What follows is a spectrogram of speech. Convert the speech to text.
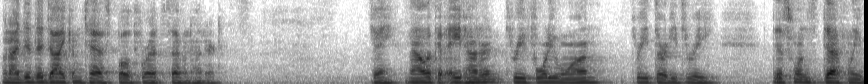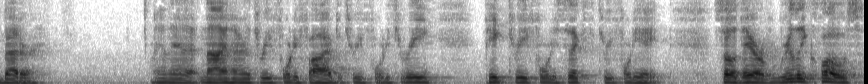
when I did the Dykem test, both were at 700. Okay, now look at 800, 341, 333. This one's definitely better. And then at 900, 345 to 343, peak 346 to 348. So they are really close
